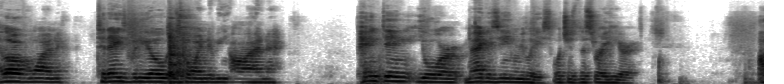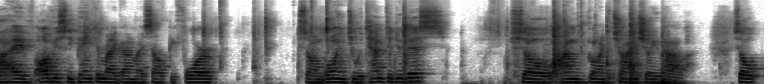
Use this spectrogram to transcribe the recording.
Hello everyone. Today's video is going to be on painting your magazine release, which is this right here. I've obviously painted my gun myself before, so I'm going to attempt to do this. So I'm going to try and show you how. So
